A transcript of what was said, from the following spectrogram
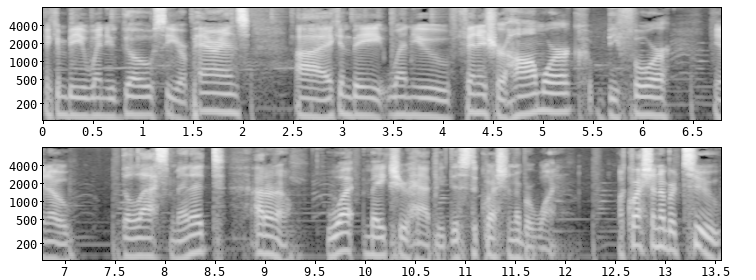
It can be when you go see your parents. Uh, it can be when you finish your homework before you know the last minute. I don't know. What makes you happy? This is the question number one. My question number two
